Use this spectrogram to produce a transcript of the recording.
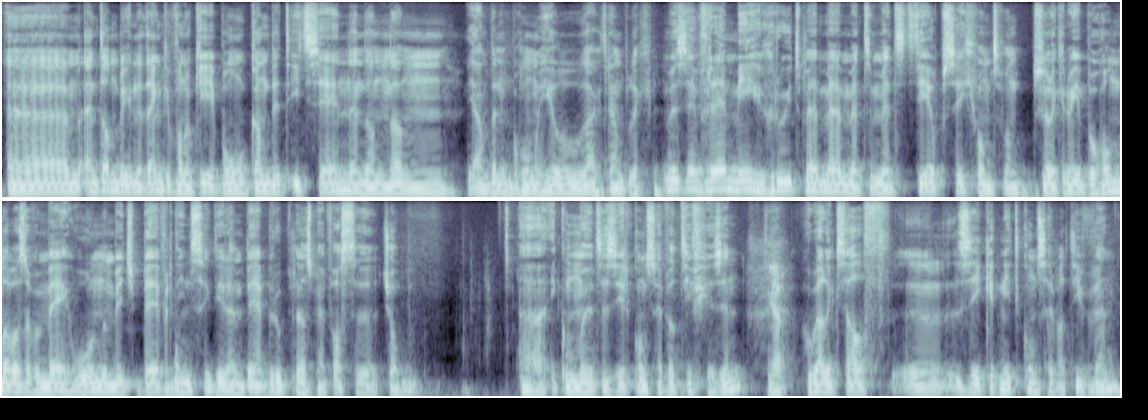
Ehm, en dan beginnen denken van, oké, bon, kan dit iets zijn? En dan, dan ja, ben ik begonnen heel laagdrempelig. We zijn vrij meegegroeid met, met, met, met het idee op zich. Want, want toen ik ermee begon, dat was dat voor mij gewoon een beetje bijverdienst. Ik deed een bijberoep naast mijn vaste job. Uh, ik kom uit een zeer conservatief gezin. Ja. Hoewel ik zelf uh, zeker niet conservatief ben.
